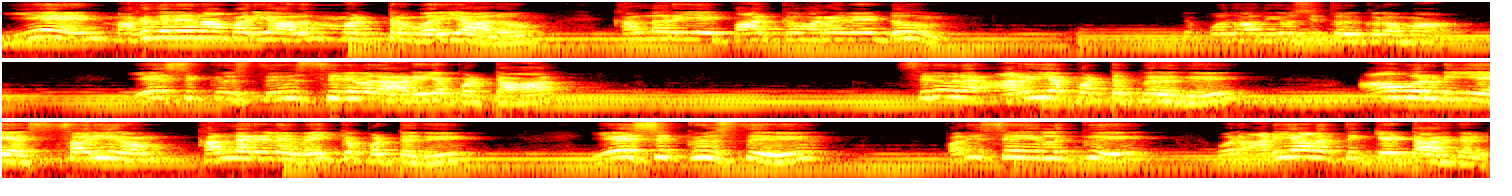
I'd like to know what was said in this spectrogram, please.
ஏன் மகதலேனா மரியாளும் மற்ற மரியாளும் கல்லறையை பார்க்க வர வேண்டும்? எப்போதாவது யோசித்திருக்கிறோமா? இயேசு கிறிஸ்து சிலுவில் அறியப்பட்டார். சிலுவில் அறியப்பட்ட பிறகு அவருடைய சரீரம் கல்லறையில வைக்கப்பட்டது. இயேசு கிறிஸ்து பரிசெயர்களுக்கு ஒரு அடையாளத்தை கேட்டார்கள்.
